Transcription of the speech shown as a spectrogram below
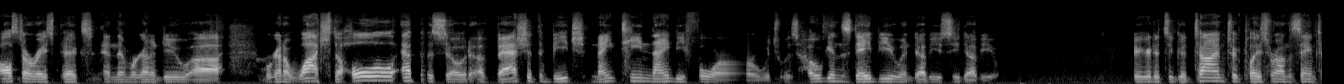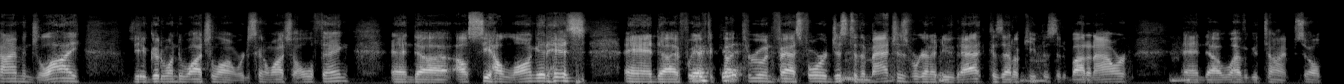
All Star Race picks, and then we're gonna do. Uh, we're gonna watch the whole episode of Bash at the Beach 1994, which was Hogan's debut in WCW. Figured it's a good time. Took place around the same time in July. Be a good one to watch along. We're just going to watch the whole thing, and uh, I'll see how long it is. And uh, if we have to cut through and fast forward just to the matches, we're going to do that because that'll keep us at about an hour, and uh, we'll have a good time. So,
